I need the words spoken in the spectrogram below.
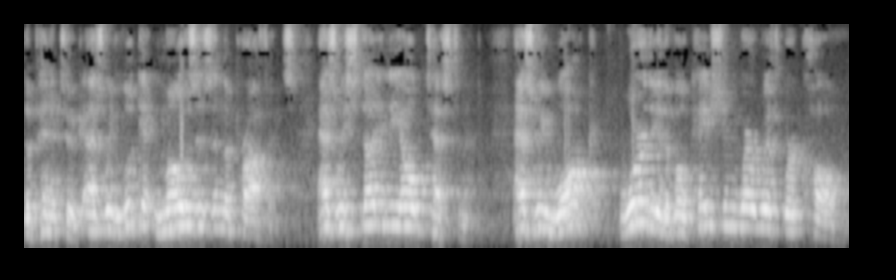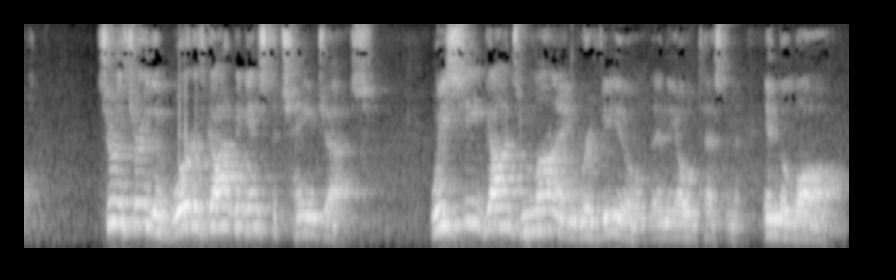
the Pentateuch, as we look at Moses and the prophets, as we study the Old Testament, as we walk worthy of the vocation wherewith we're called, through and through the Word of God begins to change us. We see God's mind revealed in the Old Testament, in the law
